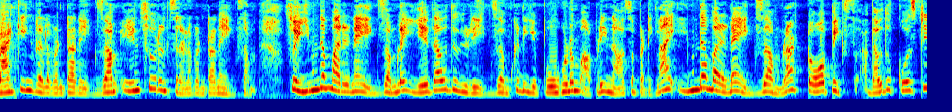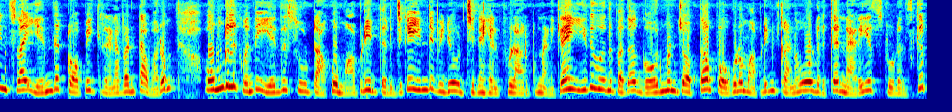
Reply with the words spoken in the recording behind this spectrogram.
பேங்கிங் ரெலவெண்டான எக்ஸாம் இன்சூரன்ஸ் ரெலவெண்டான எக்ஸாம் ஸோ இந்த மாதிரியான எக்ஸாம்ல ஏதாவது ஒரு எக்ஸாம்க்கு நீங்க போகணும் அப்படின்னு ஆசைப்பட்டீங்கன்னா இந்த மாதிரியான எக்ஸாம்லாம் டாபிக்ஸ் அதாவது கொஸ்டின்ஸ்லாம் எந்த டாபிக் ரெலவெண்டா வரும் உங்களுக்கு வந்து எது சூட் ஆகும் அப்படின்னு தெரிஞ்சுக்க இந்த வீடியோ ஒரு சின்ன ஹெல்ப்ஃபுல்லா இருக்கும்னு நினைக்கிறேன். இது வந்து பார்த்தா கவர்மெண்ட் ஜாப் தான் போகணும் அப்படின்னு கனவோடு இருக்க நிறைய ஸ்டூடெண்ட்ஸ்க்கு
